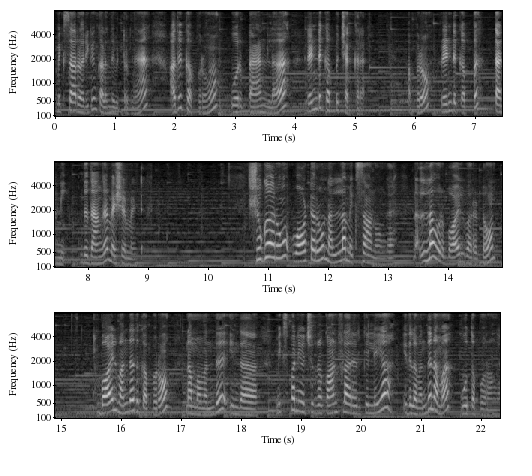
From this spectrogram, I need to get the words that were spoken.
மிக்ஸ் ஆகிற வரைக்கும் கலந்து விட்டுருங்க. அதுக்கப்புறம் ஒரு பேனில் ரெண்டு கப்பு சர்க்கரை. அப்புறம் ரெண்டு கப்பு தண்ணி. இதுதாங்க மெஷர்மெண்ட் சுகரும் வாட்டரும் நல்லா மிக்ஸ் ஆனோங்க. நல்லா ஒரு பாயில் வரட்டும். பாயில் வந்ததுக்கப்புறம் நம்ம வந்து இந்த மிக்ஸ் பண்ணி வச்சுக்கிற கார்ன்ஃப்ளவர் இருக்கு இல்லையா? இதில் வந்து நம்ம ஊற்ற போகிறோங்க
